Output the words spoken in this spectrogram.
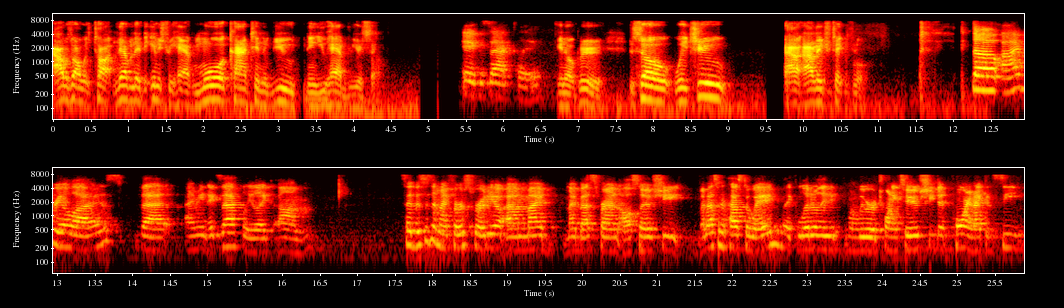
I was always taught never let the industry have more content of you than you have of yourself. exactly. You know, period. So with you, I'll, I'll let you take the floor. So I realized that I mean exactly like um so this isn't my first rodeo. Um my my best friend also she my best friend passed away, like literally when we were 22, she did porn. And I could see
